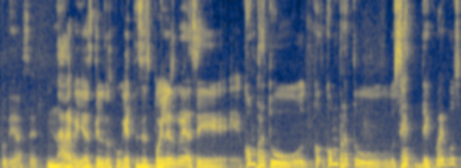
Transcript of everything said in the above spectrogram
pudiera ser. Nada, güey, ya es que los juguetes spoilers, güey, así. eh, Compra tu. co- compra tu set de juegos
